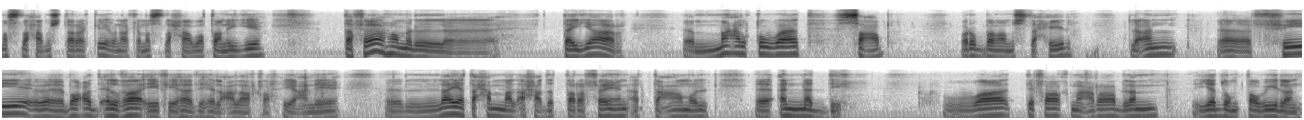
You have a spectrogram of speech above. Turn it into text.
مصلحة مشتركة هناك مصلحة وطنية. تفاهم التيار مع القوات صعب وربما مستحيل لأن في بعد إلغائي في هذه العلاقة. يعني لا يتحمل أحد الطرفين التعامل الندي. واتفاق مع راب لم يدم طويلا.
